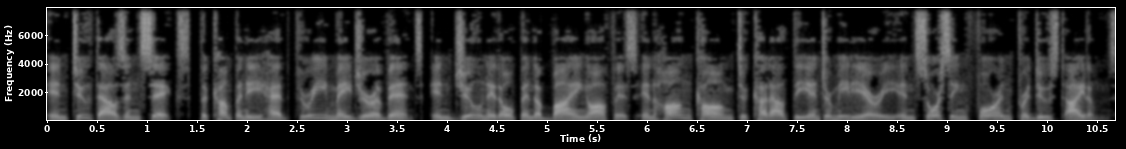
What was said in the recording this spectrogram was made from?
In 2006, the company had three major events. In June, it opened a buying office in Hong Kong to cut out the intermediary in sourcing foreign produced items.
